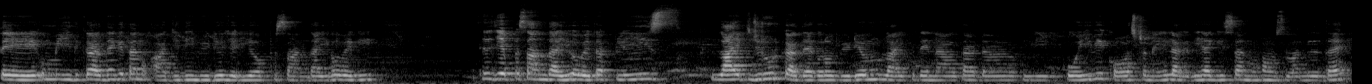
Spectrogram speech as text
ਤੇ ਉਮੀਦ ਕਰਦੇ ਹਾਂ ਕਿ ਤੁਹਾਨੂੰ ਅੱਜ ਦੀ ਵੀਡੀਓ ਜਿਹੜੀ ਆ ਉਹ ਪਸੰਦ ਆਈ ਹੋਵੇਗੀ। ਤੇ ਜੇ ਪਸੰਦ ਆਈ ਹੋਵੇ ਤਾਂ ਪਲੀਜ਼ ਲਾਈਕ ਜ਼ਰੂਰ ਕਰ ਦਿਆ ਕਰੋ ਵੀਡੀਓ ਨੂੰ ਲਾਈਕ ਦੇ ਨਾਲ ਤੁਹਾਡਾ ਵੀ ਕੋਈ ਵੀ ਕੋਸਟ ਨਹੀਂ ਲੱਗਦੀ ਹੈਗੀ, ਸਾਨੂੰ ਹੌਸਲਾ ਮਿਲਦਾ ਹੈ।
